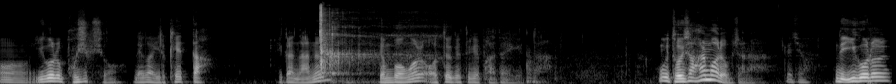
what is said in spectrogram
어, 이거를 보십시오. 내가 이렇게 했다. 그러니까 나는 연봉을 어떻게 어떻게 받아야겠다. 그럼 더 이상 할 말이 없잖아. 그죠. 근데 이거를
